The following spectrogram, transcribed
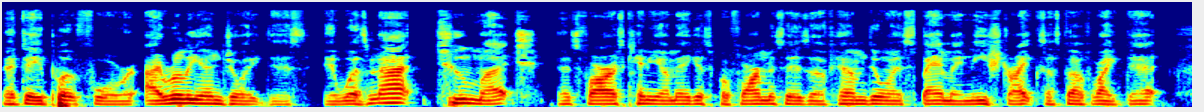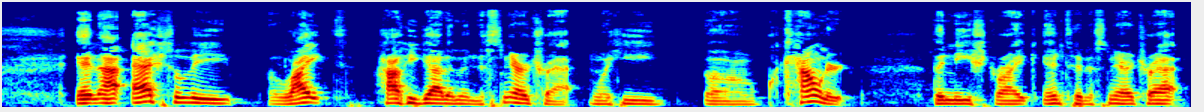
that they put forward. I really enjoyed this. It was not too much as far as Kenny Omega's performances of him doing spamming knee strikes and stuff like that. And I actually liked how he got him in the snare trap when he um, countered the knee strike into the snare trap.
